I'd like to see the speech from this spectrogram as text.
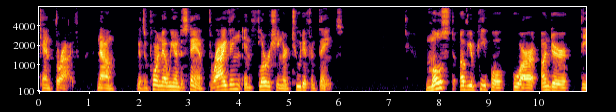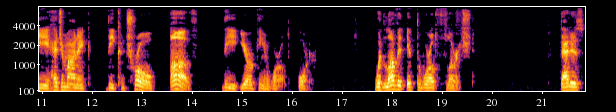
can thrive. Now, it's important that we understand thriving and flourishing are two different things. Most of your people who are under the hegemonic, the control of the European world order would love it if the world flourished. That is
